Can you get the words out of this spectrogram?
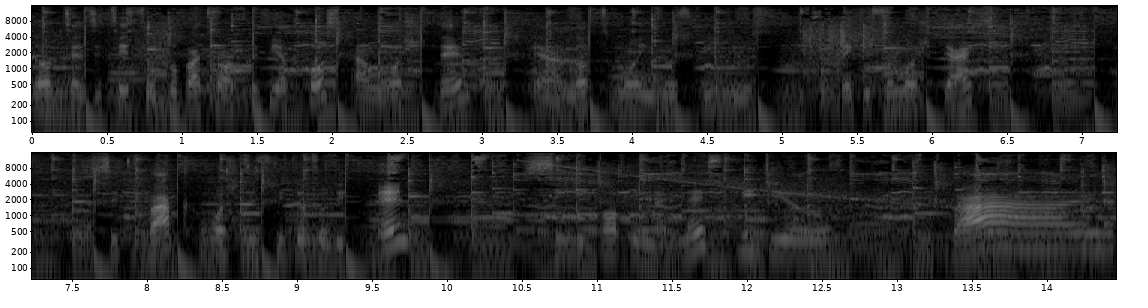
Don't hesitate to go back to our previous posts and watch them. There are lots more in those videos. Thank you so much guys. Sit back watch this video to the end. See you all in my next video. Bye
